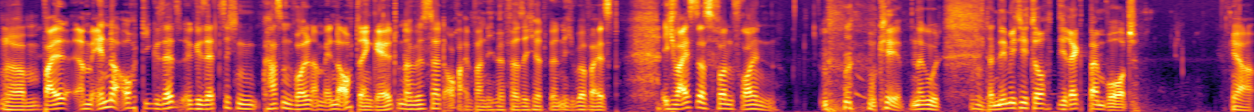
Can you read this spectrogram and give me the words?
Ähm, weil am Ende auch die Gesetz gesetzlichen Kassen wollen am Ende auch dein Geld und dann bist du halt auch einfach nicht mehr versichert, wenn du nicht überweist. Ich weiß das von Freunden. Okay, na gut. Dann nehme ich dich doch direkt beim Wort. Ja.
